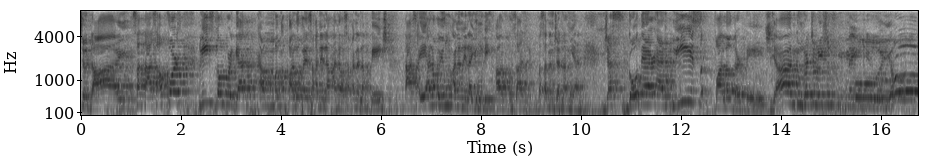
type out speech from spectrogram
today sa TAS. Of course, please don't forget um, mag-follow kayo sa kanilang ano, sa kanilang page. TAS, ay ano ko yung ano nila, yung link out kung saan, basta nandyan lang yan. Just go there and please follow their page. Yan, congratulations, baby Thank you. Ayun.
